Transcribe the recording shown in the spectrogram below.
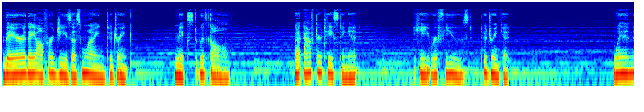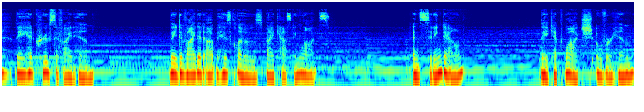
There they offered Jesus wine to drink, mixed with gall. But after tasting it, he refused to drink it. When they had crucified him, they divided up his clothes by casting lots. And sitting down, they kept watch over him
